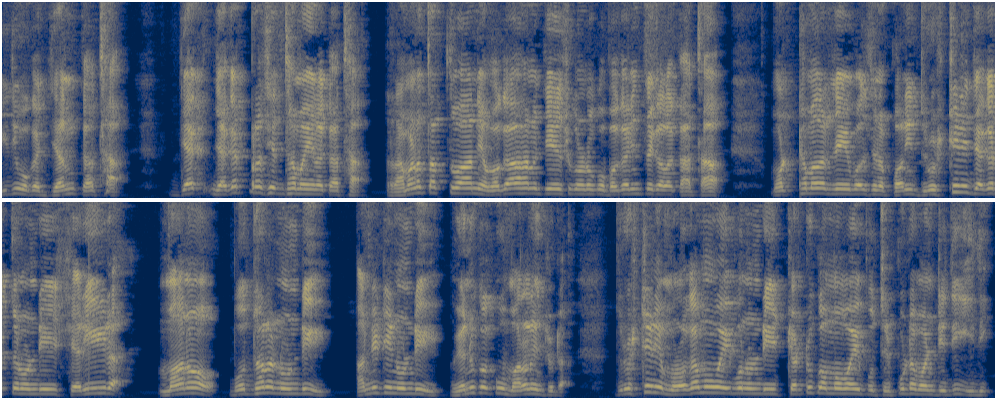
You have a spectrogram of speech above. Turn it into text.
ఇది ఒక జన్ కథ. జగత్ జగత్ప్రసిద్ధమైన కథ. రమణతత్వాన్ని అవగాహన చేసుకున్నకు ఉపకరించగల కథ. మొట్టమొదట చేయవలసిన పని దృష్టిని జగత్తు నుండి శరీర మనో బుద్ధుల నుండి అన్నిటి నుండి వెనుకకు మరలించుట. దృష్టిని మృగము వైపు నుండి చెట్టుకొమ్మ వైపు త్రిపుట వంటిది ఇది.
